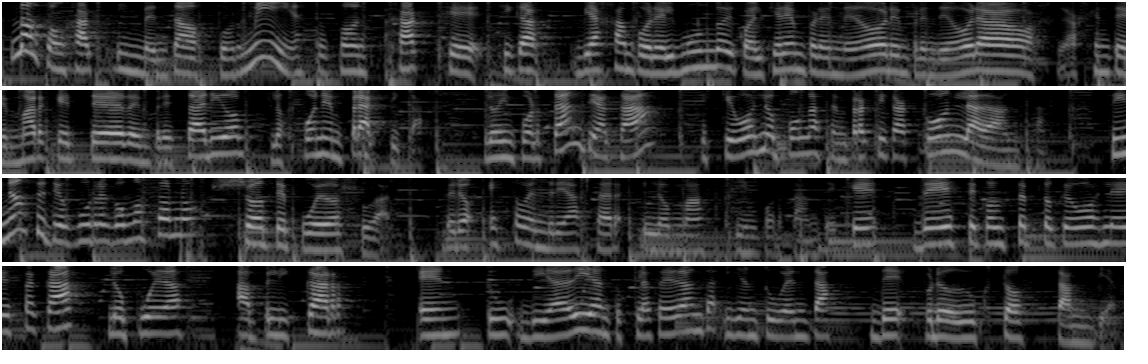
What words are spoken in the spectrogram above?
No son hacks inventados por mí, estos son hacks que chicas viajan por el mundo y cualquier emprendedor, emprendedora, agente de marketer, empresario, los pone en práctica. Lo importante acá es que vos lo pongas en práctica con la danza. Si no se te ocurre cómo hacerlo, yo te puedo ayudar. Pero esto vendría a ser lo más importante, que de este concepto que vos lees acá lo puedas aplicar en tu día a día, en tus clases de danza y en tu venta de productos también.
